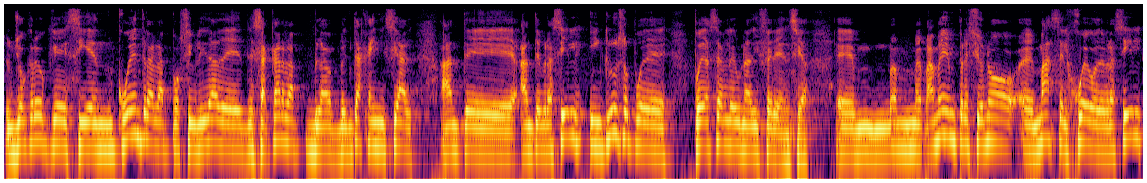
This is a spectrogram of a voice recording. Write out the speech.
Yo creo que si encuentra la posibilidad de, sacar la, ventaja inicial ante, ante Brasil, incluso puede, puede hacerle una diferencia. Eh, a mí me impresionó eh, más el juego de Brasil,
